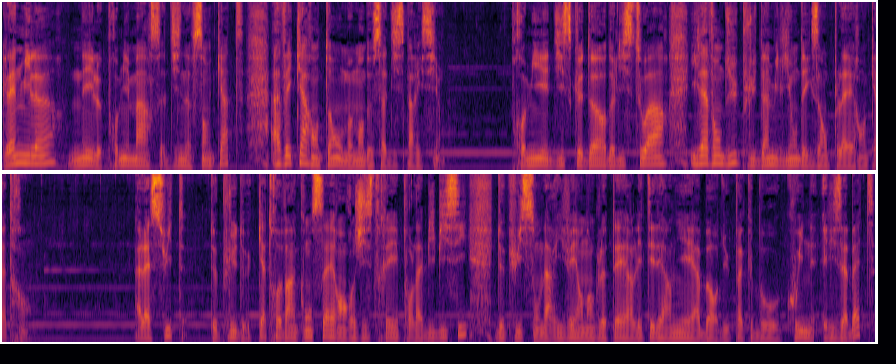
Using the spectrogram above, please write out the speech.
Glenn Miller, né le 1er mars 1904, avait 40 ans au moment de sa disparition. Premier disque d'or de l'histoire, il a vendu plus d'un million d'exemplaires en 4 ans. À la suite plus de 80 concerts enregistrés pour la BBC depuis son arrivée en Angleterre l'été dernier à bord du paquebot Queen Elizabeth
